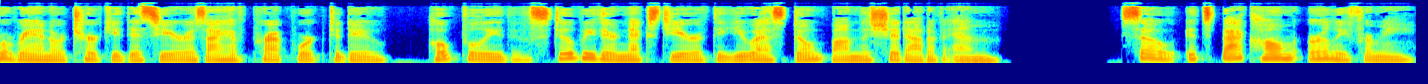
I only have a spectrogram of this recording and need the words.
Iran or Turkey this year as I have prep work to do, hopefully they'll still be there next year if the US don't bomb the shit out of M. So, it's back home early for me.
